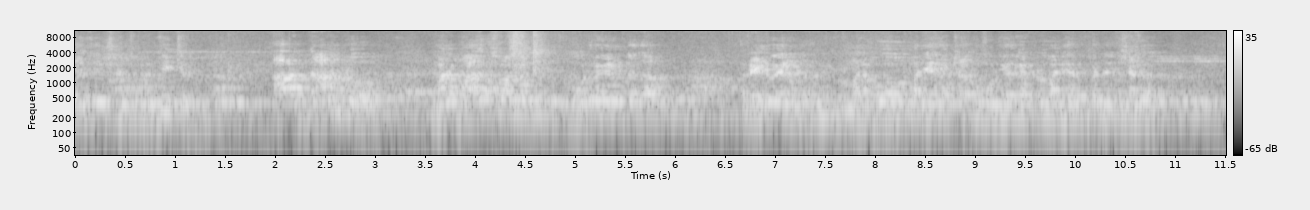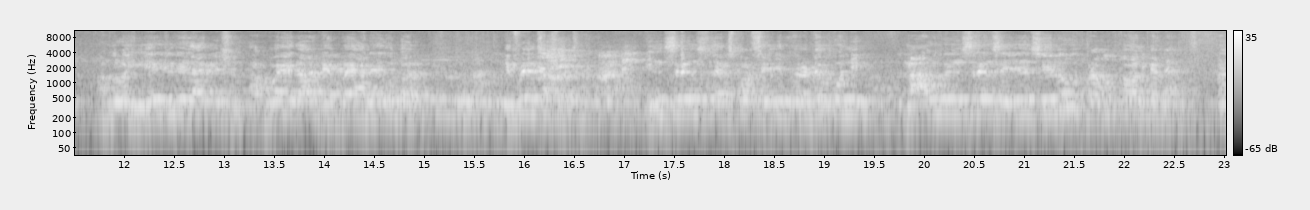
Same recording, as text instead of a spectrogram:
హెల్త్ ఇన్సూరెన్స్ గురించి ఇచ్చాం. ఆ దాంట్లో మన భాగస్వామ్యం మూడు వేలు ఉంటుందా? రెండు వేలు ఉంటుందా? ఇప్పుడు మనకు పదిహేను లక్షలకు మూడు వేలు కట్టడం అనేది పెద్ద విషయం కాదు. అందులో ఏజ్ రిలాక్సేషన్ అరవై డెబ్బై అనేది ఒక డిఫరెన్సెస్ వచ్చింది ఇన్సూరెన్స్ ఎక్స్పర్ట్స్ ఏం చెప్పారంటే కొన్ని నాలుగు ఇన్సూరెన్స్ ఏజెన్సీలు ప్రభుత్వానికి అంటే మన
